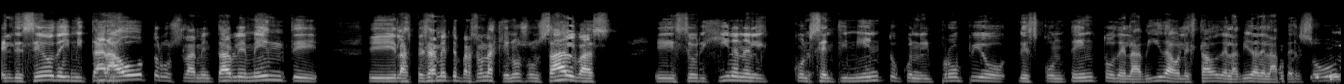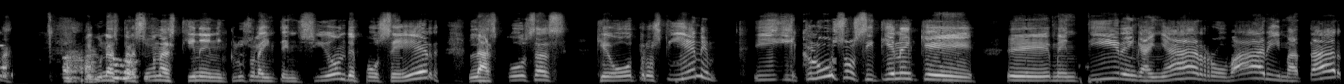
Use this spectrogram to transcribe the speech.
el deseo de imitar a otros, lamentablemente, y especialmente personas que no son salvas, se originan en el consentimiento con el propio descontento de la vida o el estado de la vida de la persona. Algunas personas tienen incluso la intención de poseer las cosas que otros tienen. Y incluso si tienen que eh, mentir, engañar, robar y matar,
